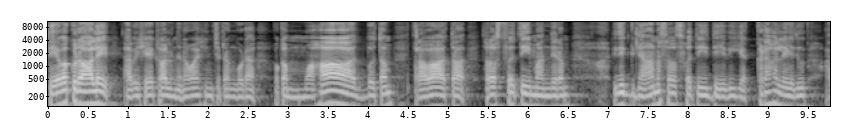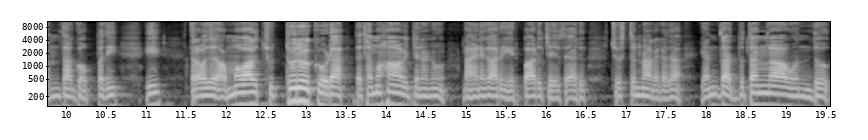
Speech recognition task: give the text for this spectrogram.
సేవకురాలే అభిషేకాలు నిర్వహించడం కూడా ఒక మహా అద్భుతం. తర్వాత సరస్వతి మందిరం. ఇది జ్ఞాన సరస్వతి దేవి ఎక్కడా లేదు అంత గొప్పది. ఈ తర్వాత అమ్మవారి చుట్టూరు కూడా దశమహావిద్యలను నాయనగారు ఏర్పాటు చేశారు. చూస్తున్నారు కదా ఎంత అద్భుతంగా ఉందో.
